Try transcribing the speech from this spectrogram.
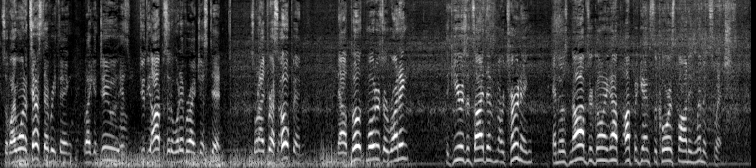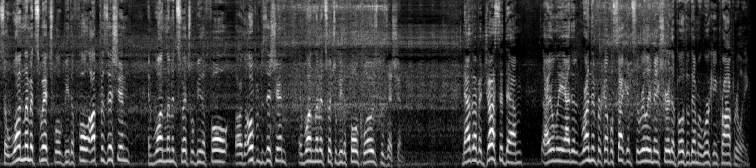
So if I want to test everything, what I can do is do the opposite of whatever I just did. So when I press open, now both motors are running, the gears inside them are turning, and those knobs are going up up against the corresponding limit switch. So one limit switch will be the full up position, and one limit switch will be the full or the open position, and one limit switch will be the full closed position. Now that I've adjusted them, I only had to run them for a couple seconds to really make sure that both of them are working properly.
